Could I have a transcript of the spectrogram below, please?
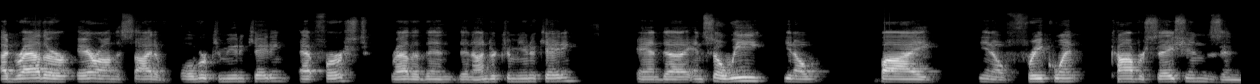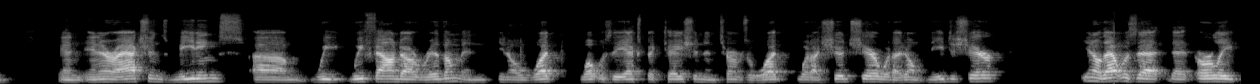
I'd rather err on the side of over communicating at first rather than than under communicating, and uh, and so we, you know, by you know frequent conversations and and interactions, meetings, um, we we found our rhythm, and you know what what was the expectation in terms of what what I should share, what I don't need to share. You know that was that that early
